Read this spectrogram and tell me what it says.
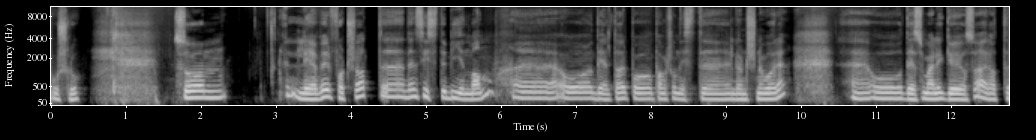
Oslo. Så lever fortsatt den siste bienmannen og deltar på pensjonistlunsjene våre. Og det som er litt gøy også, er at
